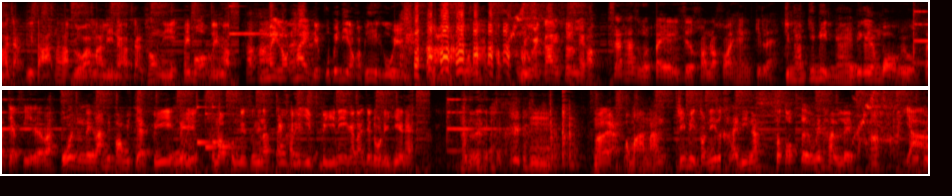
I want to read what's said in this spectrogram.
มาจากพี่ตะนะครับ หรือว่ามารีนะครับ จากช่องนี้ไปบอกเลยครับ ถ้าขาย ไม่ลดให้เดี๋ยวกูไปเดี่ยวกับพี่กูเองร้านหมาโคราชครับ อยู่ใกล้ๆเซิร์ชเลยครับ แล้วถ้าสมมติไปซื้อคอมแล้วคอยแห้งกินอะไรกินน้ำจิบินไงพี่ก็ยังบอกอยู่ ขอแจกฟรีด้วยปะโอ้ยในร้านพี่เปามีแจกฟรีนี่สำหรับคนที่ซื้อนะ แต่ใครไปหยิบฟรีนี่ก็น่าจะโดนไอ้เหี้ยเนี่ย อืมนั่นแหละประมาณนั้นจิบิตตอนนี้ขายดีนะ สต็อกเติมไม่ทันเลย อะหายากเกิ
